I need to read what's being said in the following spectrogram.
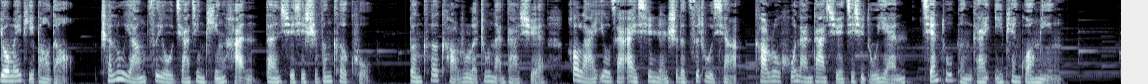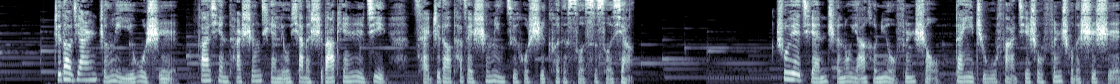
有媒体报道，陈路阳自幼家境贫寒，但学习十分刻苦，本科考入了中南大学，后来又在爱心人士的资助下考入湖南大学继续读研，前途本该一片光明。直到家人整理遗物时，发现他生前留下的十八篇日记，才知道他在生命最后时刻的所思所想。数月前，陈路阳和女友分手，但一直无法接受分手的事实，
